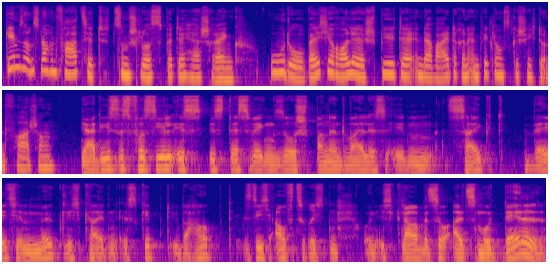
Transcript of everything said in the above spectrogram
Geben Sie uns noch ein Fazit zum Schluss, bitte, Herr Schrenk. Udo, welche Rolle spielt er in der weiteren Entwicklungsgeschichte und Forschung? Ja, dieses Fossil ist, ist deswegen so spannend, weil es eben zeigt, welche Möglichkeiten es gibt, überhaupt sich aufzurichten. Und ich glaube, so als Modell,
